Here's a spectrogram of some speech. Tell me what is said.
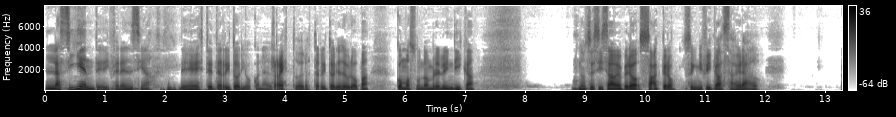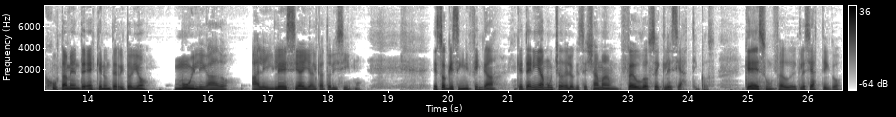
La siguiente diferencia de este territorio con el resto de los territorios de Europa, como su nombre lo indica, no sé si sabe, pero sacro significa sagrado justamente es que era un territorio muy ligado a la iglesia y al catolicismo. ¿Eso qué significa? Que tenía mucho de lo que se llaman feudos eclesiásticos. ¿Qué es un feudo eclesiástico?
